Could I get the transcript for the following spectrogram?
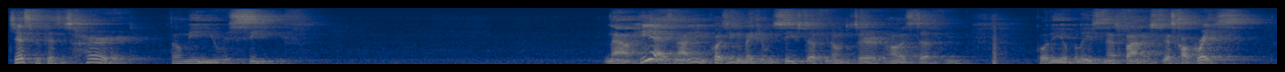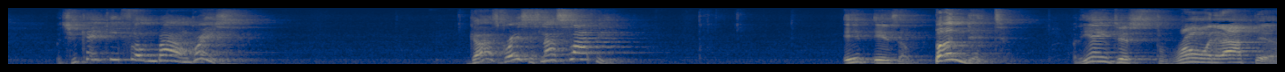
just because it's heard, don't mean you receive. Now, he has not. Of course, he can make you receive stuff you don't deserve and all that stuff and according to your beliefs, and that's fine. That's, that's called grace. But you can't keep floating by on grace. God's grace is not sloppy. It is abundant. But he ain't just throwing it out there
